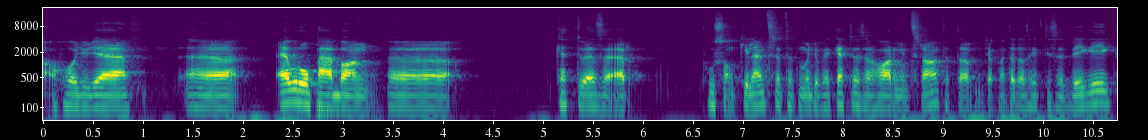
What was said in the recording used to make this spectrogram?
hogy ugye Európában ö, 2029-re, tehát mondjuk egy 2030-ra, tehát a, gyakorlatilag az évtized végéig,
